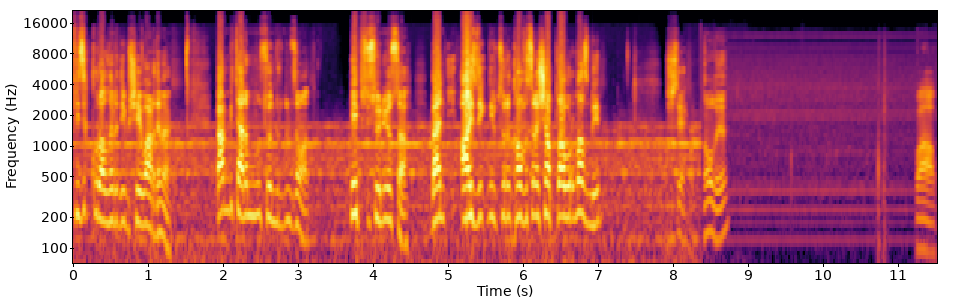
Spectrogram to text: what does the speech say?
fizik kuralları diye bir şey var değil mi? Ben bir tane mumu söndürdüğüm zaman hepsi sönüyorsa ben Isaac Newton'un kafasına şaplığa vurmaz mıyım? İşte ne oluyor? Wow.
